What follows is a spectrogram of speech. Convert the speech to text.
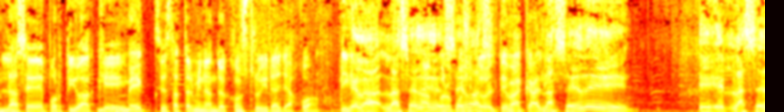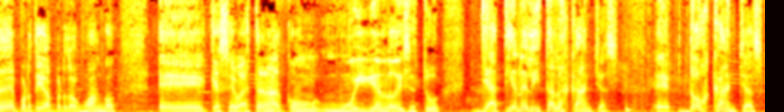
La sede deportiva que se está terminando de construir allá, Juan. La, la sede A propósito Sebas, del tema Cali. La sede. Eh, la sede deportiva, perdón Juanjo, eh, que se va a estrenar, como muy bien lo dices tú, ya tiene listas las canchas. Eh, dos canchas,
